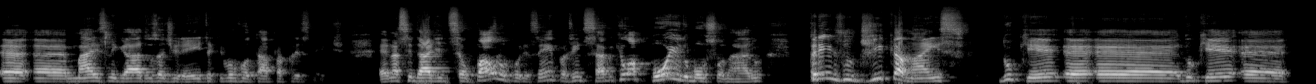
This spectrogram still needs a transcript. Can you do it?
é, é, mais ligados à direita que vão votar para presidente. É, na cidade de São Paulo, por exemplo, a gente sabe que o apoio do Bolsonaro prejudica mais do que, é, é do que é,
